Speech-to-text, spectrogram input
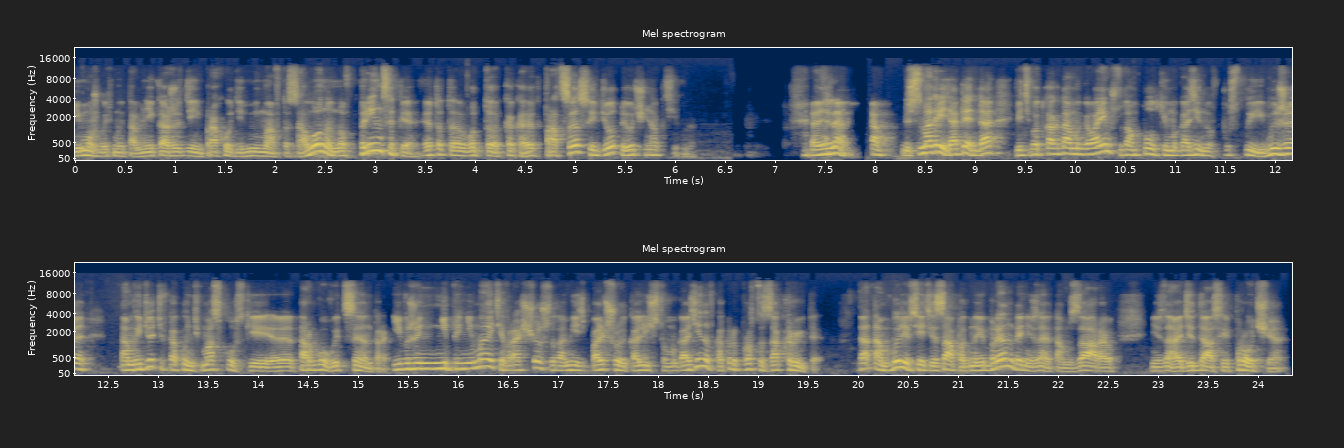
и, может быть, мы там не каждый день проходим мимо автосалона, но, в принципе, этот, вот, как, этот процесс идет и очень активно. Я не знаю. Смотрите, опять, да, ведь вот когда мы говорим, что там полки магазинов пустые, вы же там идете в какой-нибудь московский э, торговый центр, и вы же не принимаете в расчет, что там есть большое количество магазинов, которые просто закрыты. Да, там были все эти западные бренды, не знаю, там Zara, не знаю, Adidas и прочее.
